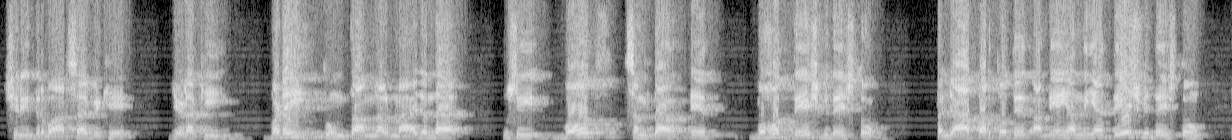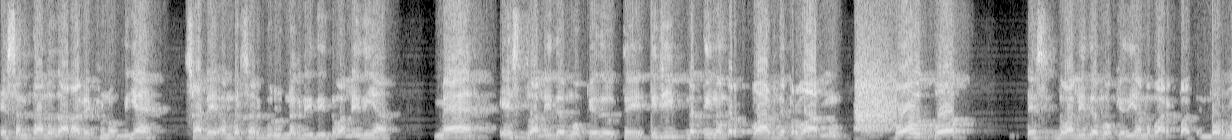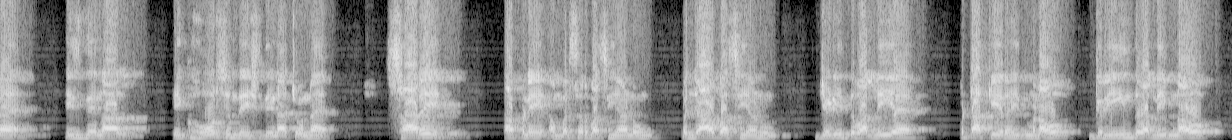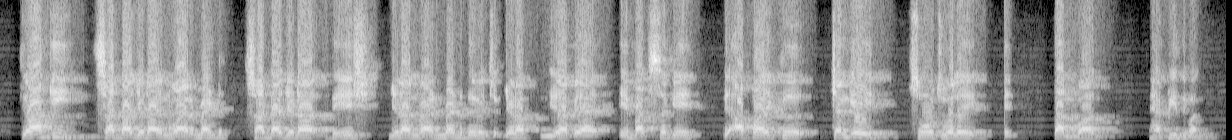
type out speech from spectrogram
ਸ੍ਰੀ ਦਰਬਾਰ ਸਾਹਿਬ ਵਿਖੇ ਜਿਹੜਾ ਕਿ ਬੜੇ ਹੀ ਧੂਮਧਾਮ ਨਾਲ ਮਨਾਇਆ ਜਾਂਦਾ ਹੈ ਤੁਸੀਂ ਬਹੁਤ ਸੰਗਤਾਂ ਇਹ ਬਹੁਤ ਦੇਸ਼ ਵਿਦੇਸ਼ ਤੋਂ, ਪੰਜਾਬ ਭਰ ਤੋਂ ਤੇ ਆਂਦੀਆਂ ਹੀ ਆਂਦੀਆਂ ਦੇਸ਼ ਵਿਦੇਸ਼ ਤੋਂ ਇਹ ਸੰਗਤਾਂ ਨਜ਼ਾਰਾ ਵੇਖਣ ਆਉਂਦੀਆਂ ਹੈ। ਸਾਡੇ ਅੰਮ੍ਰਿਤਸਰ ਗੁਰੂ ਨਗਰੀ ਦੀ ਦੀਵਾਲੀ ਦੀਆਂ, ਮੈਂ ਇਸ ਦੀਵਾਲੀ ਦੇ ਮੌਕੇ ਦੇ ਉੱਤੇ ਜੀ 29 ਨੰਬਰ ਵਾਰਡ ਦੇ ਪਰਿਵਾਰ ਨੂੰ ਬਹੁਤ ਬਹੁਤ ਇਸ ਦੀਵਾਲੀ ਦੇ ਮੌਕੇ ਦੀਆਂ ਮੁਬਾਰਕਬਾਦ ਦਿੰਦਾ ਔਰ ਮੈਂ ਇਸ ਦੇ ਨਾਲ ਇੱਕ ਹੋਰ ਸੰਦੇਸ਼ ਦੇਣਾ ਚਾਹੁੰਦਾ ਹੈ। ਸਾਰੇ ਆਪਣੇ ਅੰਮ੍ਰਿਤਸਰ ਵਾਸੀਆਂ ਨੂੰ, ਪੰਜਾਬ ਵਾਸੀਆਂ ਨੂੰ ਜਿਹੜੀ ਦੀਵਾਲੀ ਹੈ, ਪਟਾਕੇ ਰਹਿਤ ਮਨਾਓ ਗ੍ਰੀਨ ਦੀਵਾਲੀ ਮਨਾਓ, ਤਾਂ ਕਿ ਸਾਡਾ ਜਿਹੜਾ এনवायरमेंट ਸਾਡਾ ਜਿਹੜਾ ਦੇਸ਼, ਜਿਹੜਾ এনवायरमेंट ਦੇ ਵਿੱਚ ਜਿਹੜਾ ਜਿਹੜਾ ਪਿਆ ਹੈ, ਇਹ ਬਚ ਸਕੇ ਤੇ ਆਪਾਂ ਇੱਕ ਚੰਗੇ ਸੋਚ ਵਾਲੇ ਧੰਨਵਾਦ। ਹੈਪੀ ਦੀਵਾਲੀ।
